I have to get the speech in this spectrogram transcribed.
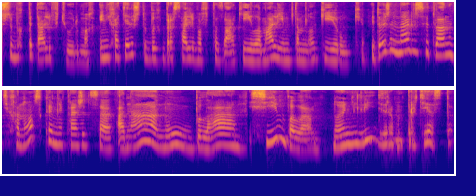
чтобы их пытали в тюрьмах. И не хотели, чтобы их бросали в автозаки и ломали им там ноги и руки. И точно так же Светлана Тихановская, мне кажется, она, ну, была символом, но не лидером протестов.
